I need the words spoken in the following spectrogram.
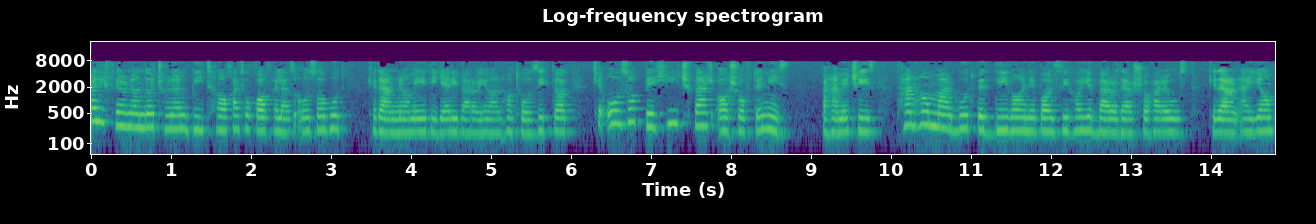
ولی فرناندا چنان بیتاقت و قافل از اوضاع بود که در نامه دیگری برای آنها توضیح داد که اوضاع به هیچ وجه آشفته نیست و همه چیز تنها مربوط به دیوان بازی های برادر شوهر اوست که در آن ایام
